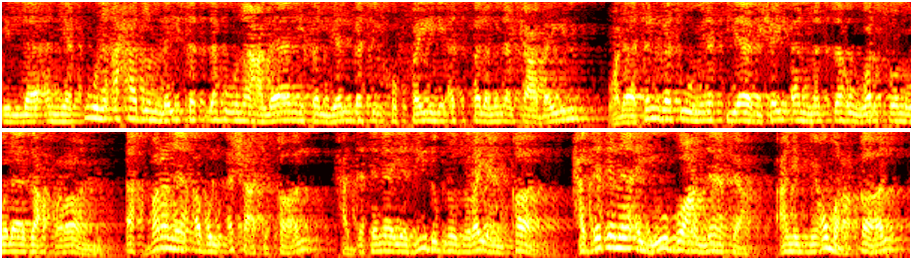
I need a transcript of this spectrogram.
إلا أن يكون أحد ليست له نعلان فليلبس الخفين أسفل من الكعبين ولا تلبسوا من الثياب شيئا مسه ورس ولا زعفران. أخبرنا أبو الأشعث قال حدثنا يزيد بن زريع قال حدثنا أيوب عن نافع عن ابن عمر قال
